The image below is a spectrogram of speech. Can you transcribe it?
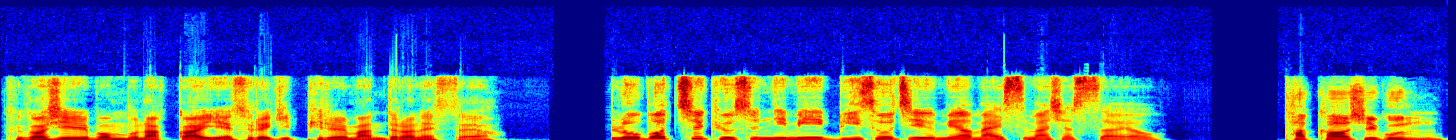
그것이 일본 문학과 예술의 깊이를 만들어냈어요. 로버츠 교수님이 미소 지으며 말씀하셨어요. 타카하시 군,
